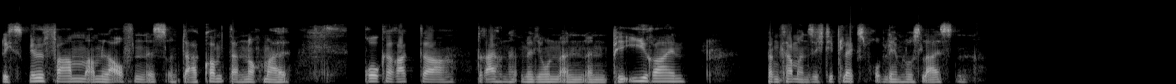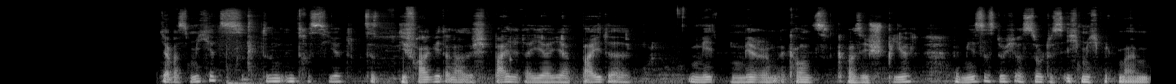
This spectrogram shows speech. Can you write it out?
durch Skillfarmen am Laufen ist und da kommt dann nochmal pro Charakter 300 Millionen an, an PI rein, dann kann man sich die Plex problemlos leisten. Ja, was mich jetzt interessiert, die Frage geht an euch beide, da ihr ja beide mit mehreren Accounts quasi spielt. Bei mir ist es durchaus so, dass ich mich mit meinem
